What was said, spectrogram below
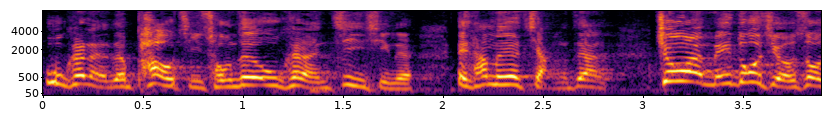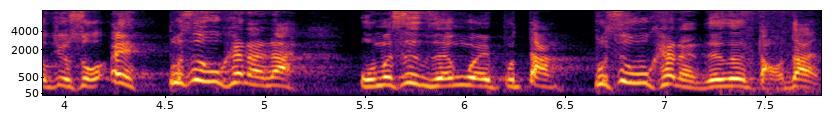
乌克兰的炮击从这个乌克兰进行的。”哎，他们要讲这样，就后来没多久的时候就说：“哎，不是乌克兰的，我们是人为不当，不是乌克兰的这个导弹。”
